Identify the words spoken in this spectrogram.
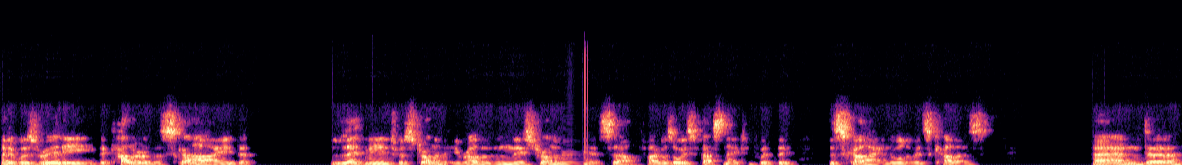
and it was really the color of the sky that led me into astronomy rather than the astronomy itself. I was always fascinated with the the sky and all of its colors. And uh,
